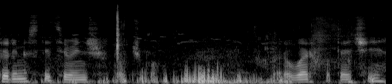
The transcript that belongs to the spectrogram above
переміститися в іншу точку. По течії.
